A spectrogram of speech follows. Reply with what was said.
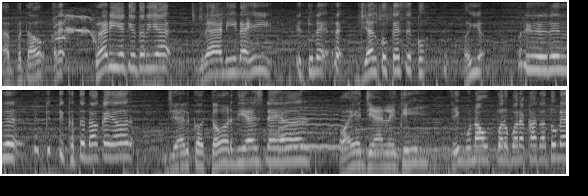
अब बताओ अरे ग्रानी ये क्या करी है? ग्रानी नहीं तूने अरे जेल को कैसे को भैया अरे अरे कितनी खतरनाक है यार। जेल को तोड़ दिया इसने यार। और ये जेल नहीं थी सिंह मुन्ना ऊपर ऊपर रखा था तूने।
